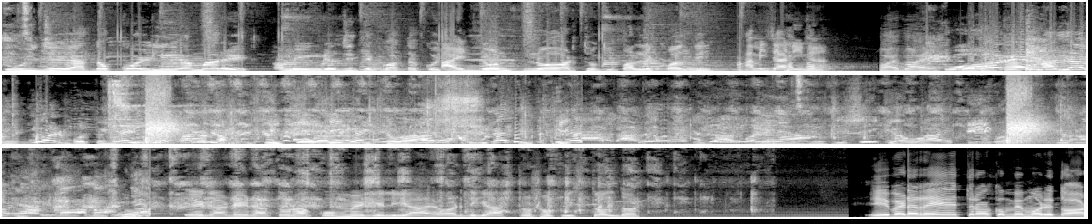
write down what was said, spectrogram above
তুই যে এত কইলি আমারে আমি ইংরেজিতে কথা কই। আই ডোন্ট নো অর্থ কি পারলে কদি আমি জানি না। ওরে হালা গর্ব তুই এই যে পারো না তুই কি তুই এ গাড়িরা তোরা কমে গেলি আয় ওর দিকে আষ্টশো পিস্তল ধর। এ বেটা রে তোরা কমে মরে দর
